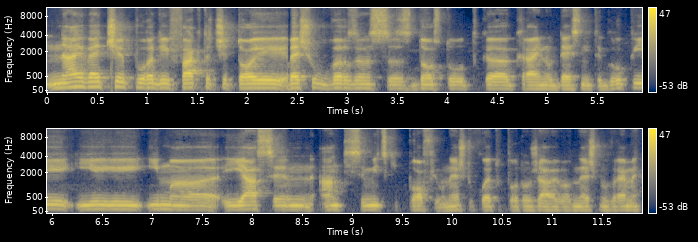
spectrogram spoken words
Най-вече поради факта, че той беше обвързан с доста от крайно десните групи и има ясен антисемитски профил, нещо, което продължава в днешно време.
